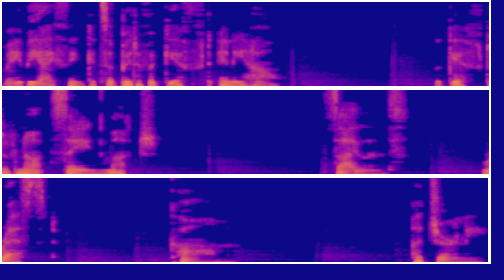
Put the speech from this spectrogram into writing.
Maybe I think it's a bit of a gift, anyhow. The gift of not saying much silence, rest, calm, a journey,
